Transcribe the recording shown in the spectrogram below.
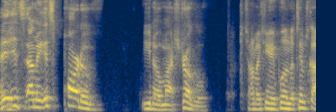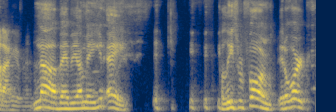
it's. I mean, it's part of you know my struggle. Trying to make sure you ain't pulling the Tim Scott out here, man. Nah, baby. I mean, you, hey, police reform. It'll work.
